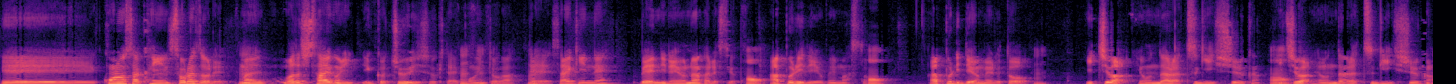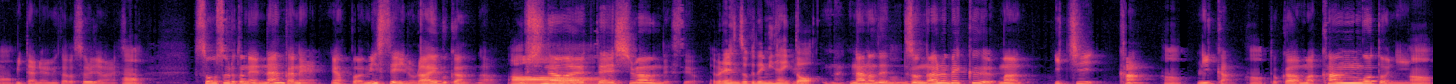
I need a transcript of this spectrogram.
えーこの作品それぞれ、まあ、私最後に1個注意しておきたいポイントがあって、最近ね便利な世の中ですよ。ほアプリで読めますと。ほアプリで読めると、1話読んだら次1週間、うん。1話読んだら次1週間、うん。みたいな読み方するじゃないですか、うん。そうするとねなんかねやっぱミステリーのライブ感が失われてしまうんですよ。う連続で見ないと。ななので、そうなるべく、まあ、1巻うん。2巻うん。とか、まあ、巻ごとにうん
